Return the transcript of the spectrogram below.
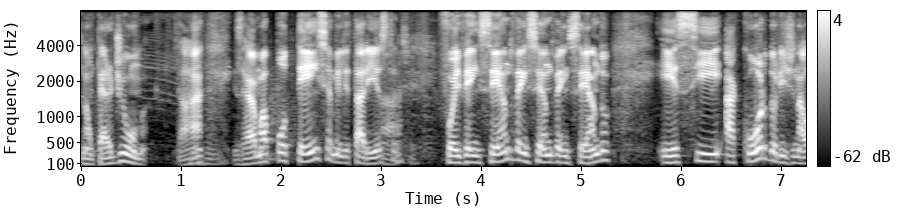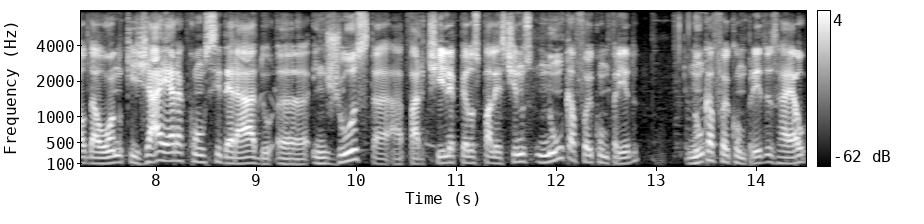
Não perde uma, tá? Israel é uma potência militarista, Ah, foi vencendo, vencendo, vencendo. Esse acordo original da ONU, que já era considerado ah, injusta a partilha pelos palestinos, nunca foi cumprido. Nunca foi cumprido. Israel,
